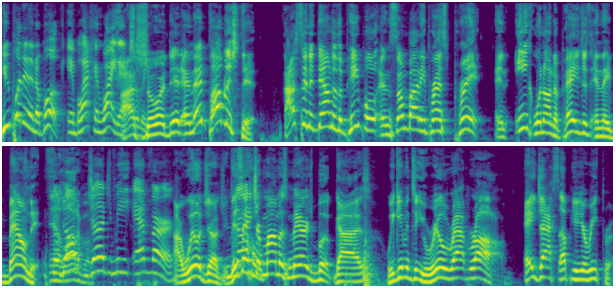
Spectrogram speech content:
You put it in a book in black and white, actually. I sure did. And they published it. I sent it down to the people, and somebody pressed print, and ink went on the pages, and they bound it. So Yeah, a lot of don't 'em. judge me ever. I will judge you. This No. ain't your mama's marriage book, guys. We give it to you real rap raw. Ajax up your urethra.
